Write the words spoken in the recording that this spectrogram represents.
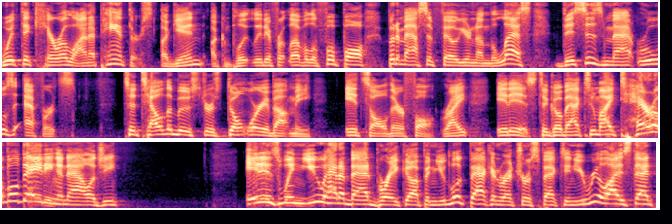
with the Carolina Panthers. Again, a completely different level of football, but a massive failure nonetheless. This is Matt Rhule's efforts to tell the boosters, don't worry about me. It's all their fault, right? It is. To go back to my terrible dating analogy, it is when you had a bad breakup and you look back in retrospect and you realize that,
